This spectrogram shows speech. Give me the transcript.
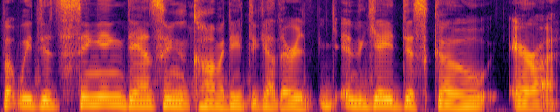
but we did singing, dancing, and comedy together in the gay disco era.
